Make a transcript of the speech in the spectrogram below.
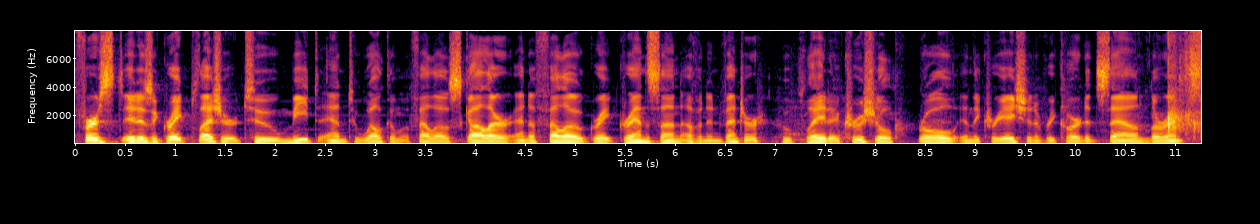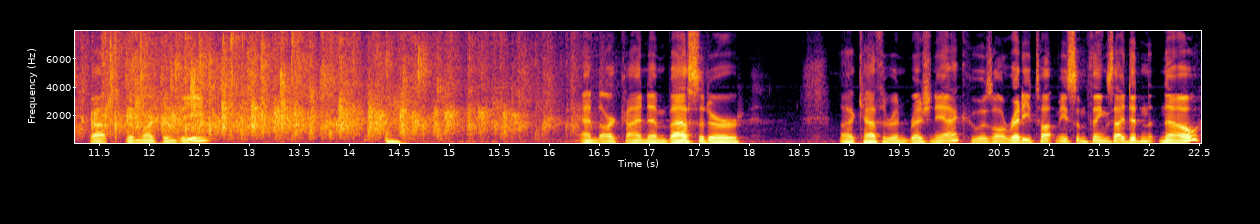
First, it is a great pleasure to meet and to welcome a fellow scholar and a fellow great grandson of an inventor who played a crucial role in the creation of recorded sound, Laurent Scott de Martinville. and our kind ambassador, uh, Catherine Bréchignac, who has already taught me some things I didn't know.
